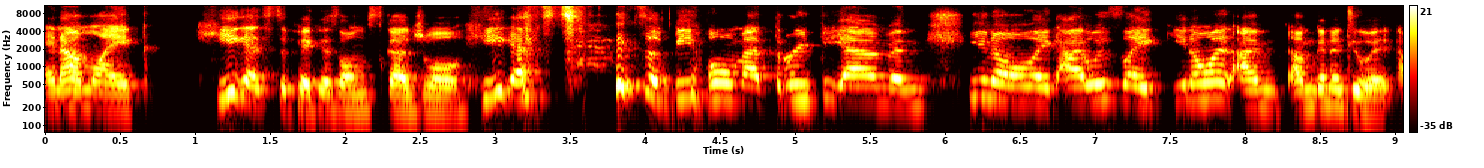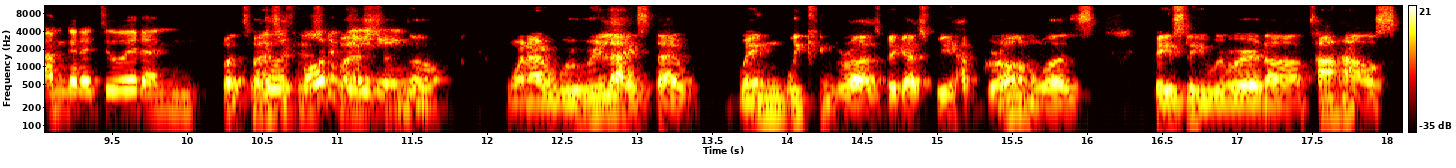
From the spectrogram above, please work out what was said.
And i'm like he gets to pick his own schedule. He gets to be home at 3 p.m and you know like i was like you know what? I'm i'm gonna do it. I'm gonna do it. And But to It answer was his question motivating. though, when I realized that when we can grow as big as we have grown was basically we were in a townhouse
